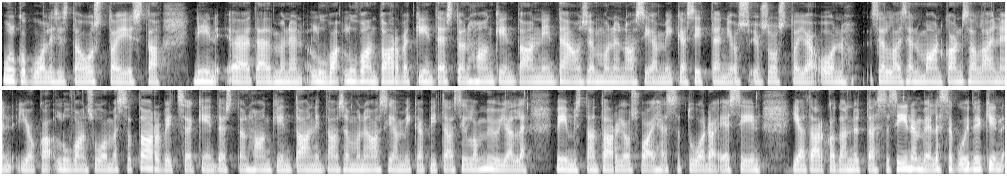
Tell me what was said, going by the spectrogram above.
ulkopuolisista ostajista, niin tämmöinen luvan tarve kiinteistön hankintaan, niin tämä on semmoinen asia, mikä sitten, jos, jos ostaja on sellaisen maan kansalainen, joka luvan Suomessa tarvitsee kiinteistön hankintaan, niin tämä on semmoinen asia, mikä pitää silloin myyjälle viimeistään tarjousvaiheessa tuoda esiin. Ja tarkoitan nyt tässä siinä mielessä kuitenkin,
